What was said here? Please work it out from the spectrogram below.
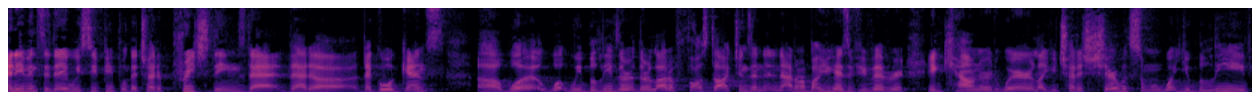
And even today, we see people that try to preach things that, that, uh, that go against uh, what, what we believe. There, there are a lot of false doctrines. And, and I don't know about you guys if you've ever encountered where like you try to share with someone what you believe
